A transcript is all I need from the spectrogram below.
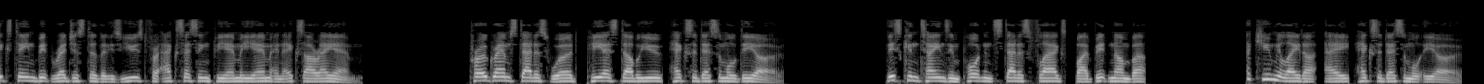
16-bit register that is used for accessing PMEM and XRAM. Program status word PSW hexadecimal DO. This contains important status flags by bit number. Accumulator A hexadecimal EO.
